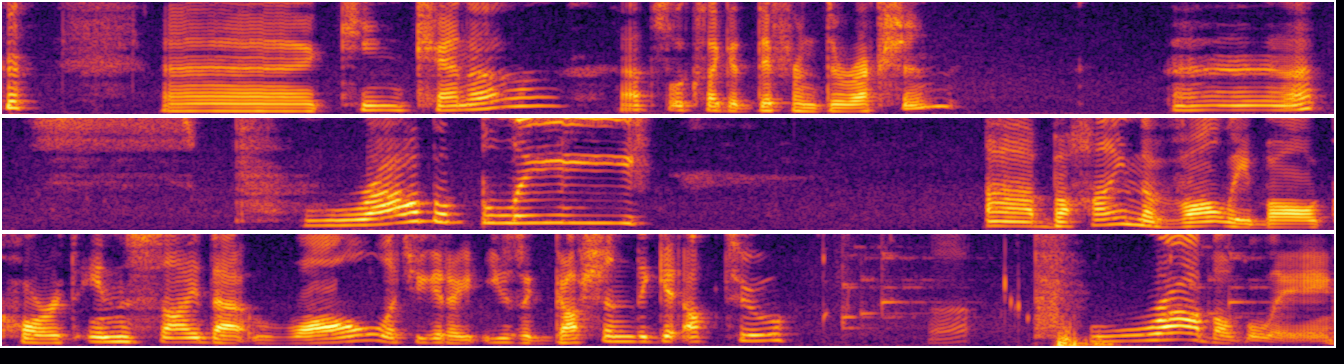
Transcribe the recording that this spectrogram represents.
uh, King Kenna? That looks like a different direction. Uh, that's probably uh, behind the volleyball court, inside that wall that you gotta use a Gushen to get up to? Probably.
